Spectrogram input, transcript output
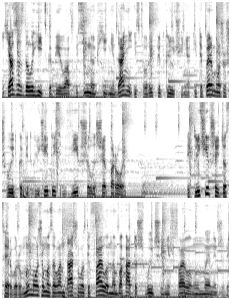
Я заздалегідь скопіював усі необхідні дані і створив підключення, і тепер можу швидко підключитись, ввівши лише пароль. Підключившись до серверу, ми можемо завантажувати файли набагато швидше, ніж в файловому менеджері,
